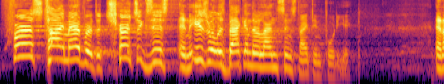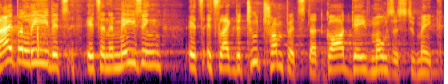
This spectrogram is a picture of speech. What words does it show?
First time ever, the church exists and Israel is back in their land since 1948. And I believe it's, it's an amazing, it's, it's like the two trumpets that God gave Moses to make.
